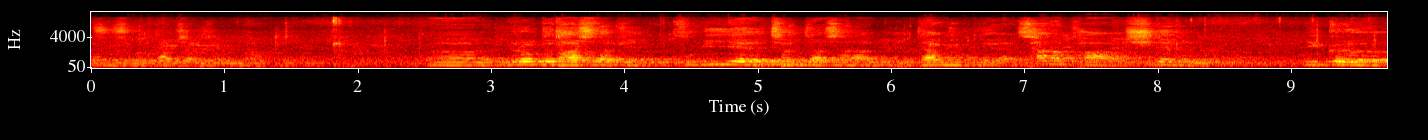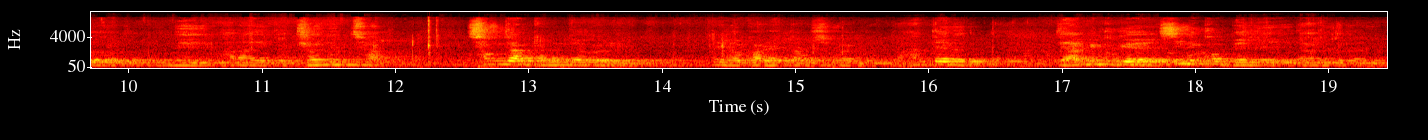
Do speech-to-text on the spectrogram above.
진심으로 감사드립니다. 어, 여러분도 다 아시다시피 구미의 전자산업이 대한민국의 산업화 시대를 이끌어낸 하나의 그 견인차 성장 동력을 역할을 했다고 생각합니다. 한때는 대한민국의 실리콘밸리라는 그런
